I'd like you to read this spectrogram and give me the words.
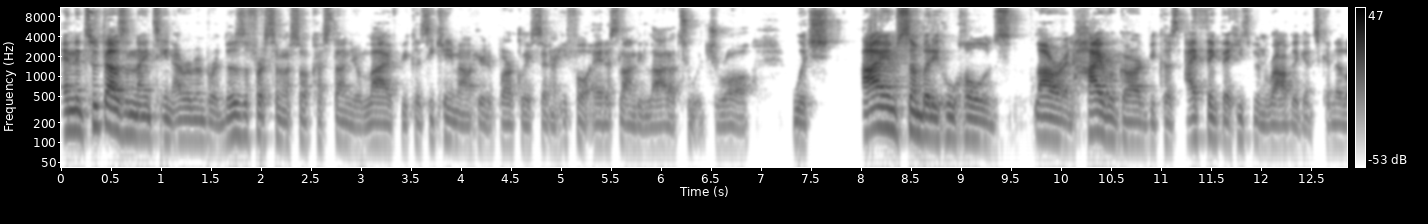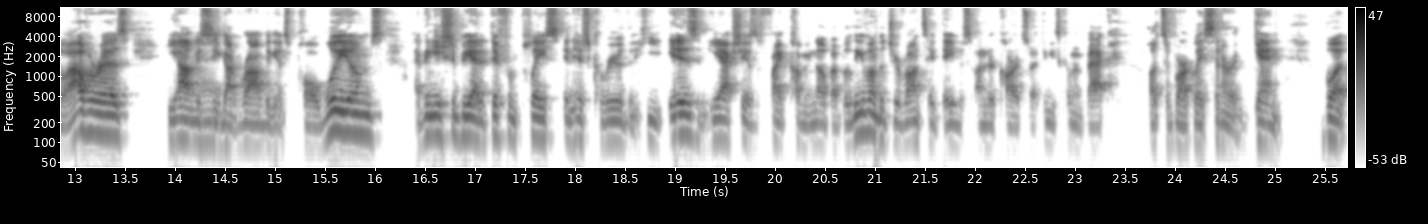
And in 2019, I remember this was the first time I saw Castaño live because he came out here to Barclays Center. He fought Erislandy Lara to a draw, which I am somebody who holds Lara in high regard because I think that he's been robbed against Canelo Alvarez. He obviously Mm. got robbed against Paul Williams. I think he should be at a different place in his career than he is, and he actually has a fight coming up, I believe, on the Gervonta Davis undercard. So I think he's coming back uh, to Barclays Center again. But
